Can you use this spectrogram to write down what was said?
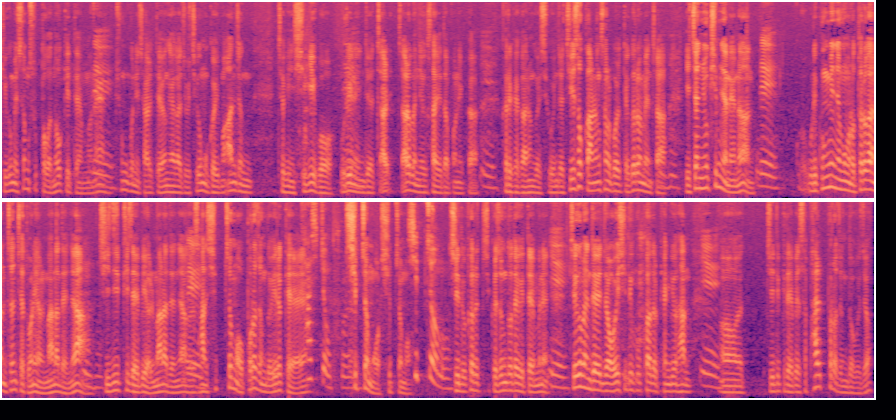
기금의 성숙도가 높기 때문에 네. 충분히 잘 대응해 가지고 지금은 거의 뭐 안정 적인 시기고 우리는 네. 이제 짧, 짧은 역사이다 보니까 네. 그렇게 가는 것이고 이제 지속 가능성을 볼 때 그러면 자 음흠. 2060년에는 네. 우리 국민연금으로 들어가는 전체 돈이 얼마나 되냐, 음흠. GDP 대비 얼마나 되냐, 그래서 네. 한10.5% 정도 이렇게 40.5%요. 10.5, 10.5. 10.5. 지도 그렇지 그 정도 되기 때문에 예. 지금 이제 이제 OECD 국가들 평균 한 예. 어, GDP 대비해서 8% 정도 그죠?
